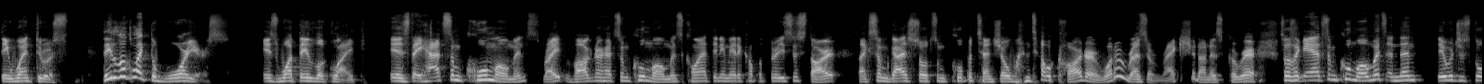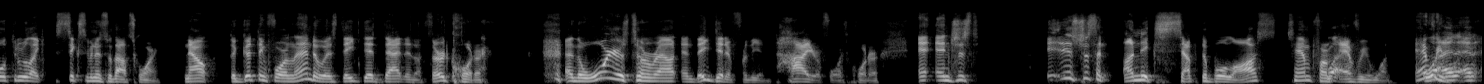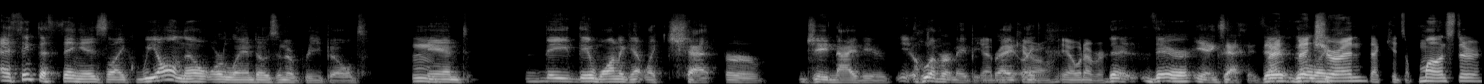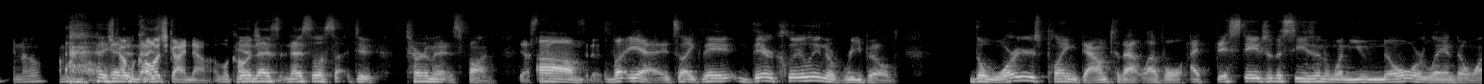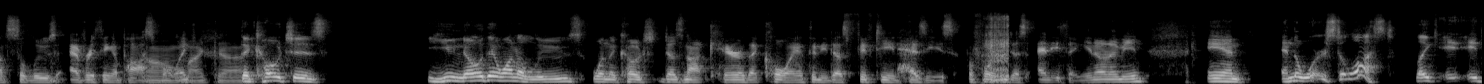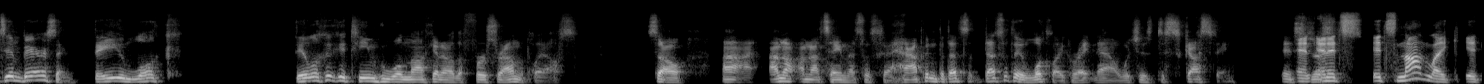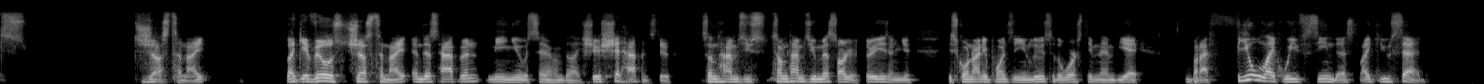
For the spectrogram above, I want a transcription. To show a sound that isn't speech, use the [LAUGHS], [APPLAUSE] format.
they went through a. They look like the Warriors, is what they look like. Is they had some cool moments, right? Wagner had some cool moments. Cole Anthony made a couple threes to start. Like some guys showed some cool potential. [LAUGHS] Wendell Carter, what a resurrection on his career. So it's like he had some cool moments, and then they would just go through like six minutes without scoring. Now the good thing for Orlando is they did that in the third quarter. [LAUGHS] And the Warriors turn around and they did it for the entire fourth quarter. And, and just it is just an unacceptable loss, Sam, from Well- everyone. well, and, and I think the thing is, like, we all know Orlando's in a rebuild Mm. and they they want to get like Chet or Jaden Ivey or you know, whoever it may be, yeah, right? Like, yeah, whatever. they're, they're yeah, exactly. They're, they're like- that kid's a monster. You know, I'm a college, [LAUGHS] Yeah, I'm a nice- college guy now. I'm a yeah, college nice, guy. nice little dude. Tournament is fun. Yes, are. Yes, Um, it is. but yeah, it's like they they're clearly in a rebuild. The Warriors playing down to that level at this stage of the season when you know Orlando wants to lose everything impossible. oh like my god. the coaches, you know they want to lose when the coach does not care that Cole Anthony does 15 hezzies before he [LAUGHS] does anything. You know what I mean? And and the Warriors still lost. Like it- it's embarrassing. They look they look like a team who will not get out of the first round of the playoffs. So uh, I'm not I'm not saying that's what's going to happen, but that's that's what they look like right now, which is disgusting. It's and just, and it's it's not like it's just tonight. Like if it was just tonight and this happened, me and you would sit here and be like, shit, shit happens, dude. Sometimes you sometimes you miss all your threes and you you score 90 points and you lose to the worst team in the NBA. But I feel like we've seen this, like you said,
